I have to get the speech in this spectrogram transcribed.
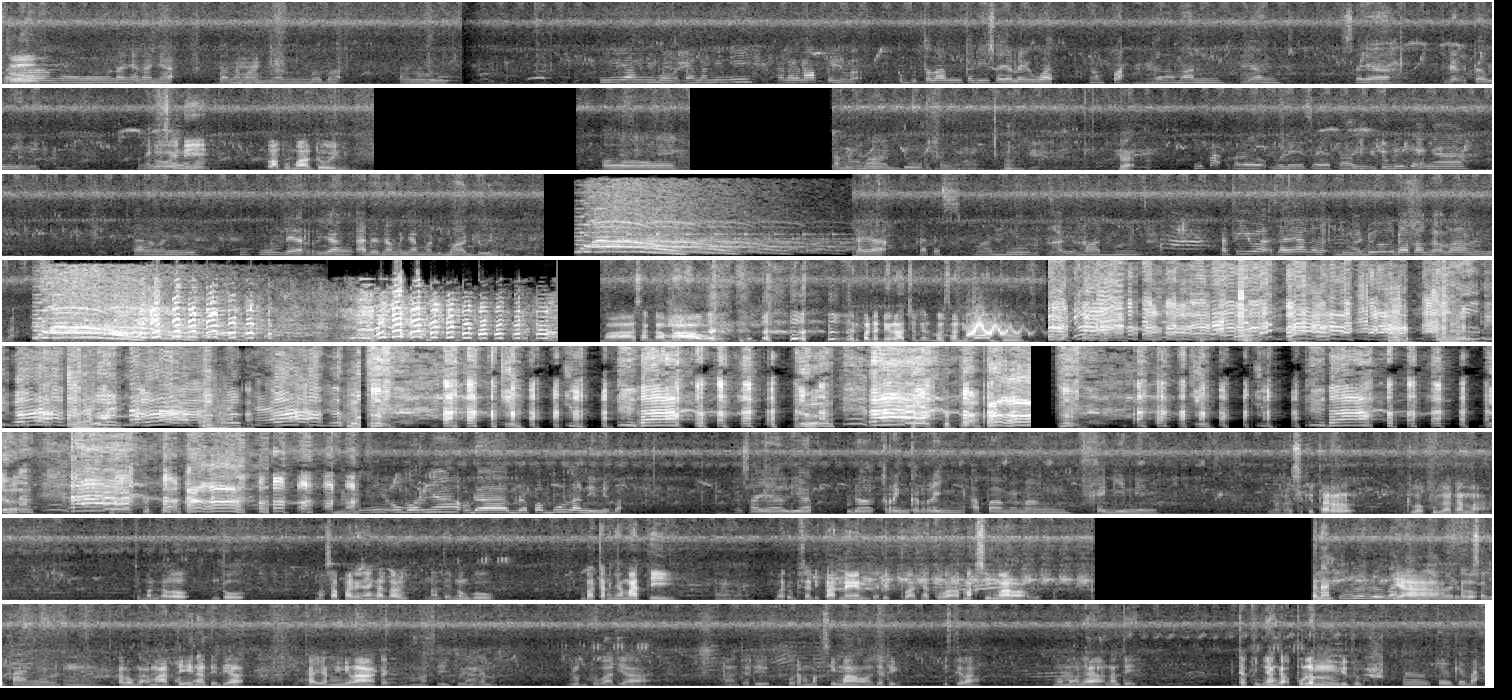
Halo. Saya mau nanya-nanya tanaman yang bapak tanam ini. Ini yang bapak tanam ini tanaman apa ya pak? Kebetulan tadi saya lewat nampak tanaman yang saya tidak ketahui ini. Makanya Oh, saya ini mau- labu madu ini. Oh. Labu madu katanya. Ya. Ini Pak, kalau boleh saya tahu, ini kayaknya populer yang ada namanya madu-madu ini. Kayak katas madu, ayam madu. Tapi Pak, saya kalau di madu kenapa nggak mau ini Pak? Masa nggak mau? Daripada diracun kan bangsa di madu. Udah berapa bulan ini Pak? Saya lihat udah kering-kering apa memang kayak gini nih? Ya, sekitar dua bulanan lah. Cuman kalau untuk masa panennya kan nanti nunggu batangnya mati. Nah, baru bisa dipanen jadi tuanya tua maksimal gitu Mati dulu batangnya Ya, baru kalau- bisa dipanen. Hmm, kalau nggak mati nanti dia kayak yang inilah kayak masih hijau ini kan belum tua dia Nah, jadi kurang maksimal jadi istilah ngomongnya nanti dagingnya nggak pulen gitu Oke oke pak.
